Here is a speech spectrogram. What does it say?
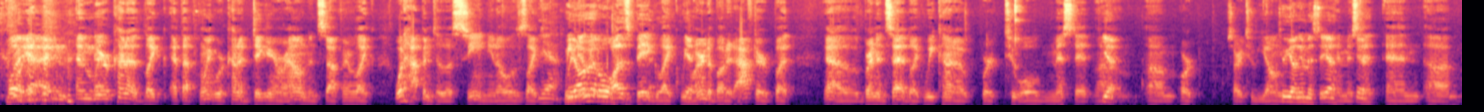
Well, yeah, and, and we were kind of like at that point, we were kind of digging around and stuff, and we're like, what happened to this scene? You know, it was like Yeah. we, We knew got it old. was big. Like we Yeah. learned about it after, but yeah, Brendan said like we kind of were too old, and missed it. Um, Yeah. um, or sorry, too young, Too young and missed it. Yeah, and missed yeah. it, and, um,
